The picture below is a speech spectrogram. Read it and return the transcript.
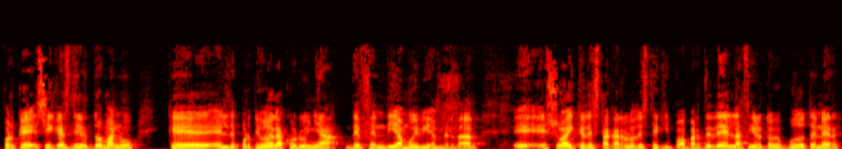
Porque sí que es cierto, Manu, que el Deportivo de La Coruña defendía muy bien, ¿verdad? Eh, eso hay que destacarlo de este equipo. Aparte del acierto que pudo tener,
